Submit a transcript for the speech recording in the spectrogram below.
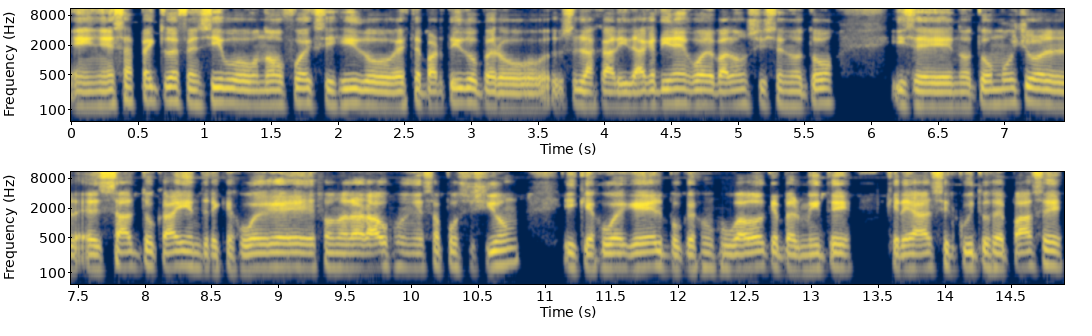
en ese aspecto defensivo no fue exigido este partido, pero la calidad que tiene con el balón sí se notó y se notó mucho el, salto que hay entre que juegue Ronald Araujo en esa posición y que juegue él, porque es un jugador que permite crear circuitos de pase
